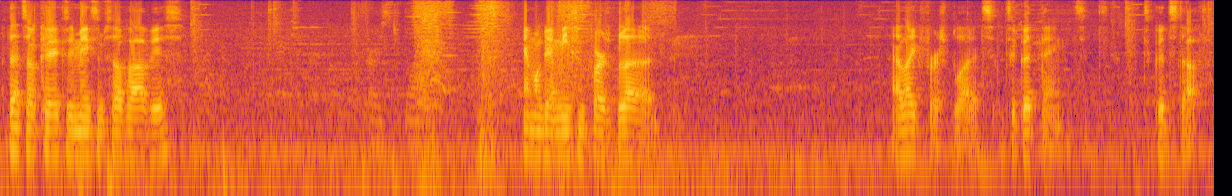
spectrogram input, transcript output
But that's okay because he makes himself obvious. And we'll get me some first blood. I like first blood. It's it's a good thing. It's, it's, it's good stuff.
